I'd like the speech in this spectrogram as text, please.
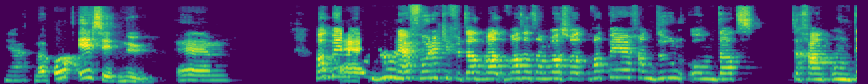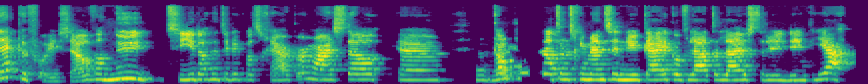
Ja. Maar wat is dit nu? Um, wat ben je gaan doen, hè, voordat je vertelt wat, wat het dan was, wat, wat ben je gaan doen om dat te gaan ontdekken voor jezelf? Want nu zie je dat natuurlijk wat scherper, maar stel, uh, mm-hmm. kan dat er misschien mensen nu kijken of laten luisteren die denken, ja,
